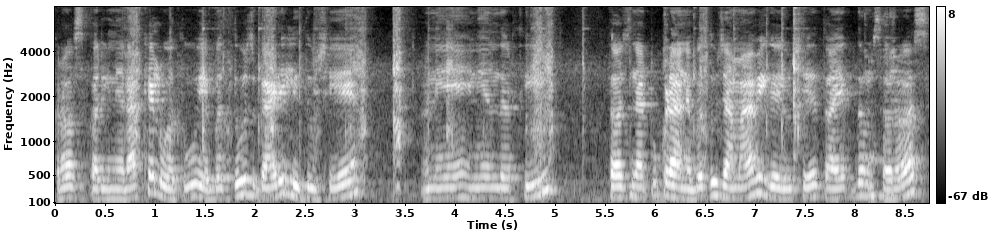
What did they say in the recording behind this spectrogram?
ક્રશ કરીને રાખેલું હતું, એ બધું જ ગાળી લીધું છે. અને એની અંદરથી તજના ટુકડાને બધું જ આમાં આવી ગયું છે. તો આ એકદમ સરસ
